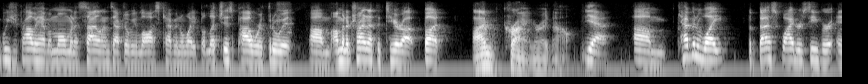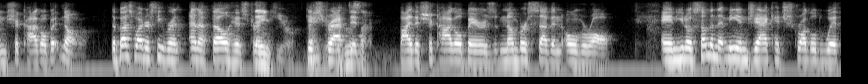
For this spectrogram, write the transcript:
we should probably have a moment of silence after we lost Kevin White, but let's just power through it. Um, I'm gonna try not to tear up, but I'm crying right now. Yeah, um, Kevin White, the best wide receiver in Chicago, but no, the best wide receiver in NFL history. Thank you. Thank gets you. drafted by the Chicago Bears, number seven overall. And you know, something that me and Jack had struggled with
